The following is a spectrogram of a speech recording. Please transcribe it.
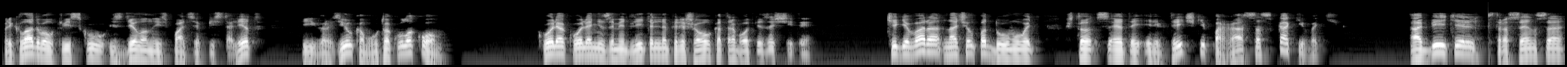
прикладывал к виску сделанный из пальцев пистолет и грозил кому-то кулаком. Коля-Коля незамедлительно перешел к отработке защиты. Че Гевара начал подумывать, что с этой электрички пора соскакивать. Обитель экстрасенса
